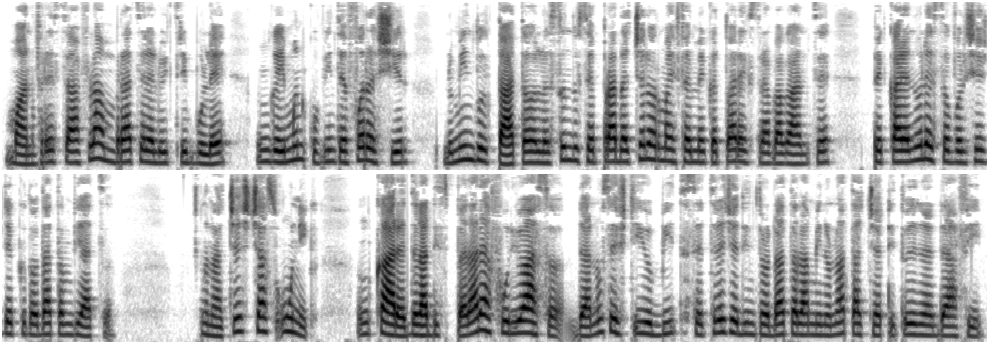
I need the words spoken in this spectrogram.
Manfred se afla în brațele lui Tribule, îngăimând cuvinte fără șir, numindu-l tată, lăsându-se pradă celor mai fermecătoare extravaganțe pe care nu le săvârșești decât odată în viață. În acest ceas unic, în care, de la disperarea furioasă de a nu se ști iubit, se trece dintr-o dată la minunata certitudine de a fi.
